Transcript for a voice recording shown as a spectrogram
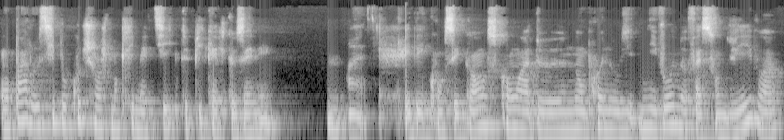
On parle aussi beaucoup de changement climatique depuis quelques années. Et des conséquences qu'ont à de nombreux niveaux nos façons de vivre.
